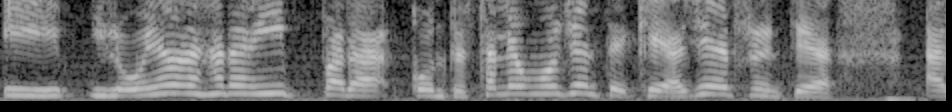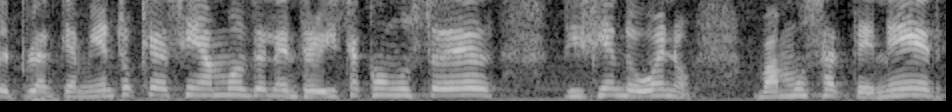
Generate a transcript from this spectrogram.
y, lo voy a dejar ahí para contestarle a un oyente que ayer, frente al planteamiento que hacíamos de la entrevista con usted, diciendo, bueno, vamos a tener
